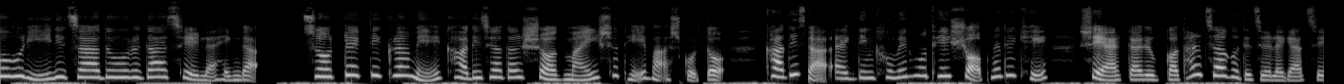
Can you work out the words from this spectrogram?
পরীর জাদুর গাছের লেহেঙ্গা। ছোট্ট একটি গ্রামে খাদিজা তার সৎ মায়ের সাথে বাস করত। খাদিজা একদিন ঘুমের মধ্যে স্বপ্ন দেখে সে একটা রূপকথার জগতে চলে গেছে।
